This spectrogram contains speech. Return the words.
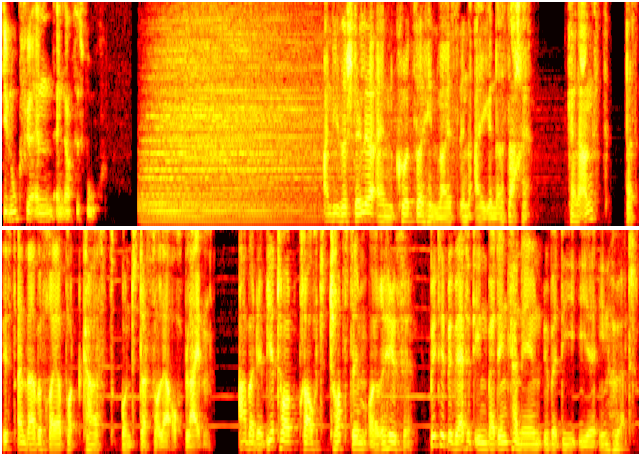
genug für ein, ein ganzes Buch. An dieser Stelle ein kurzer Hinweis in eigener Sache. Keine Angst, das ist ein werbefreier Podcast und das soll er auch bleiben. Aber der Biertalk braucht trotzdem eure Hilfe. Bitte bewertet ihn bei den Kanälen, über die ihr ihn hört.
